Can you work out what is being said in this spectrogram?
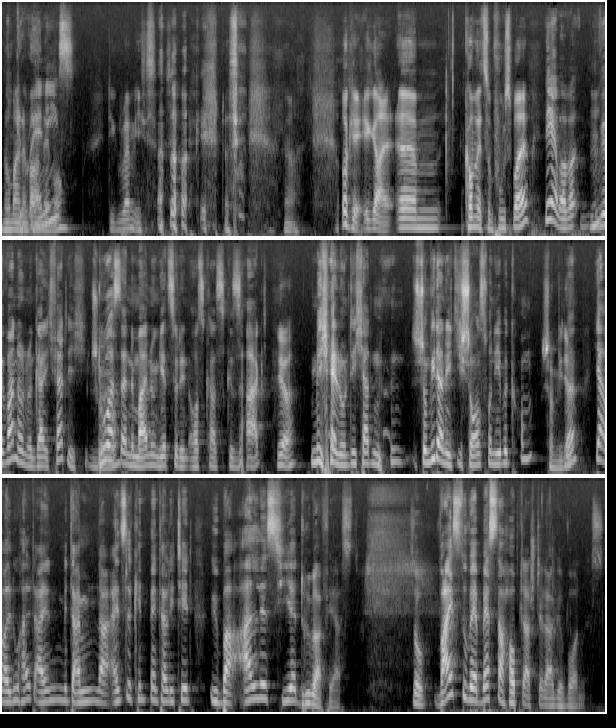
Nur meine Grammys? Wahrnehmung. Die Grammys. Das, ja. Okay, egal. Ähm, kommen wir zum Fußball. Nee, aber wir waren doch noch gar nicht fertig. Du hast deine Meinung jetzt zu den Oscars gesagt. Ja. Michael und ich hatten schon wieder nicht die Chance von dir bekommen. Schon wieder? Ne? Ja, weil du halt ein, mit deiner Einzelkind-Mentalität über alles hier drüber fährst. So, weißt du, wer bester Hauptdarsteller geworden ist?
